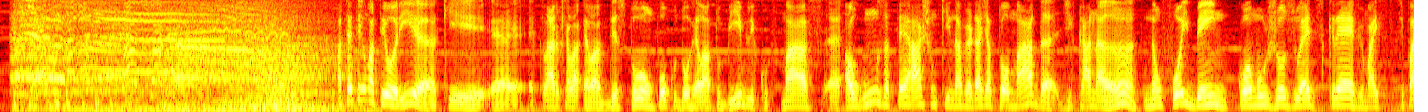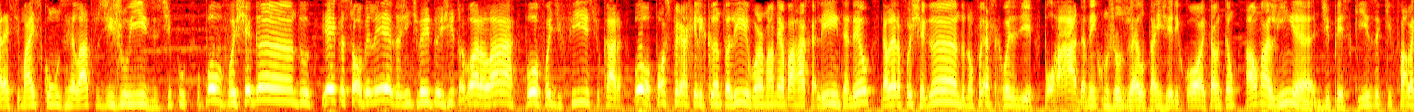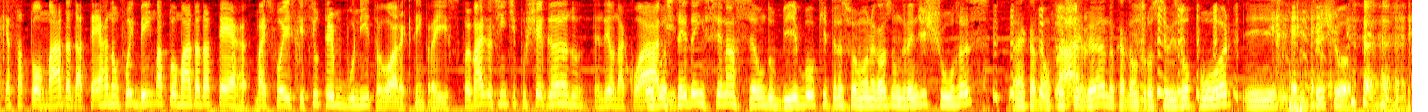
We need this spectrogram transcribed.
Até tem uma teoria que é, é claro que ela, ela destoa um pouco do relato bíblico, mas é, alguns até acham que na verdade a tomada de Canaã não foi bem como Josué descreve, mas se parece mais com os relatos de juízes. Tipo, o povo foi chegando, e aí pessoal, beleza? A gente veio do Egito agora lá, pô, foi difícil, cara. Pô, posso pegar aquele canto ali, vou armar minha barraca ali, entendeu? A galera foi chegando, não foi essa coisa de porrada, vem com Josué lutar em Jericó e tal. Então há uma linha de pesquisa que fala que essa tomada da Terra não foi bem uma tomada da Terra, mas foi, esqueci o termo bonito agora que tem para isso. Foi mais assim, tipo, chegando, entendeu? Na Coab. Eu gostei da encenação do Bibo que transformou o negócio num grande churras, né? Cada um foi claro. chegando, cada um trouxe seu isopor e, e fechou.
